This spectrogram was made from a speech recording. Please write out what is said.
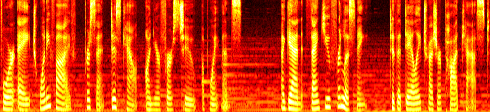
for a 25% discount on your first two appointments. Again, thank you for listening to the Daily Treasure Podcast.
